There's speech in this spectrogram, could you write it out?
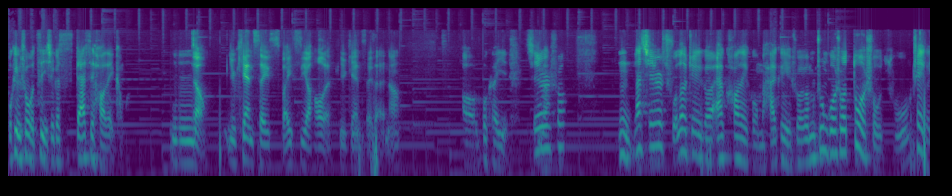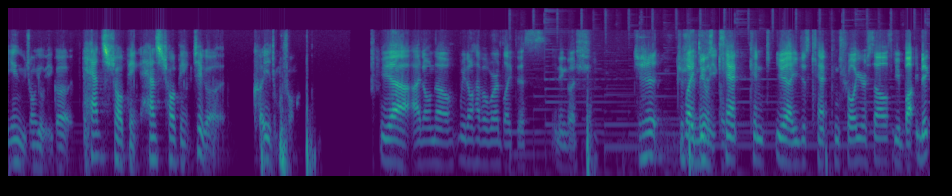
我可以说我自己是个 spicy holic 吗？No, you can't say spicy aholic. You can't say that. No. 哦，不可以。其实说，嗯，那其实除了这个 alcoholic，我们还可以说，我们中国说剁手族，这个英语中有一个 hands shopping，hands shopping，这个可以这么说吗？Yeah, I don't know. We don't have a word like this in English. 其实就是没 Like you 有一 just 个 can't can yeah, you just can't control yourself. You buy you make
